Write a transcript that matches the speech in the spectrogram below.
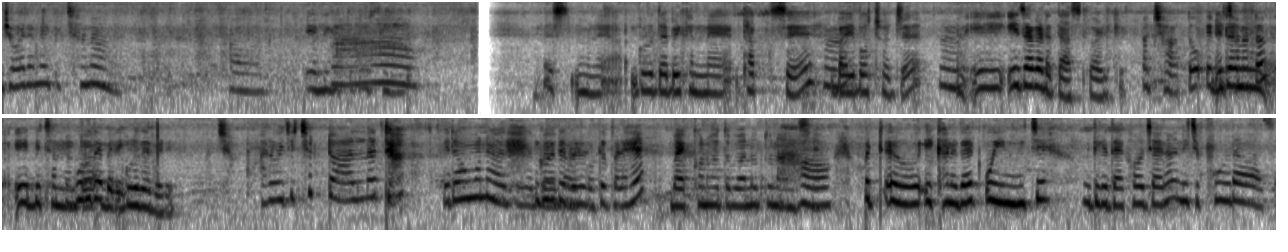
জয়রামের বিছানা। মানে গুরুদেব এখানে থাকছে বাইশ বছর যে। মানে এই এই জায়গাটাতে আসলো আর কি। আচ্ছা তো এই এটা বিছানাটা? এই বিছানাটা গুরুদেবেরই? গুরুদেবেরই। আচ্ছা আর ওই যে ছোট্ট আলনাটা? এটাও মনে হয় ব্যবহার বেরোতে পারে হ্যাঁ? বা এখন হয়তো বা নতুন আনছে। হ্যাঁ বাট এখানে দেখ ওই নিচে ওইদিকে দেখাও যায় না নিচে ফুল দেওয়া আছে।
